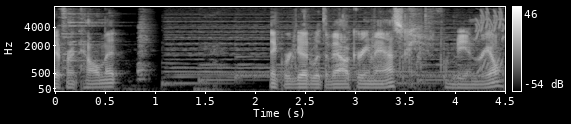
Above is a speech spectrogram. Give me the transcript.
Different helmet. I think we're good with the Valkyrie mask, if I'm being real.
